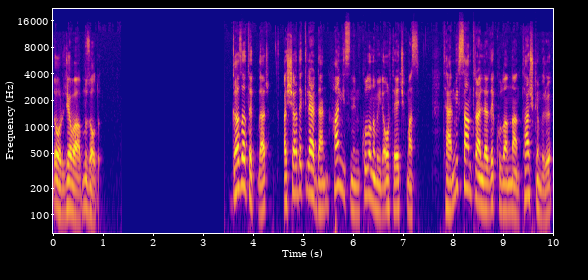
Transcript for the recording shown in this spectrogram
doğru cevabımız oldu. Gaz atıklar aşağıdakilerden hangisinin kullanımıyla ortaya çıkmaz? Termik santrallerde kullanılan taş kömürü,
